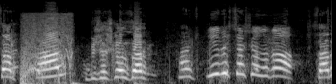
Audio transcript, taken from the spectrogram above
স্যার চল। বিশেষ স্যার কি বিশ্বাস করো স্যার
